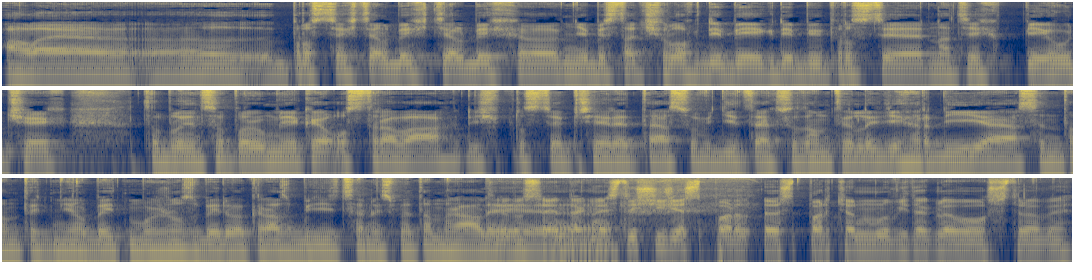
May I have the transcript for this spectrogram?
ale e, prostě chtěl bych, chtěl bych, e, mě by stačilo, kdyby, kdyby prostě na těch Čech to bylo něco podobného jako Ostrava, když prostě přijedete a jsou vidíte, jak jsou tam ty lidi hrdí a já jsem tam teď měl být možnost být dvakrát z Budice, než jsme tam hráli. To se jen tak neslyší, že Spar- Spartan mluví takhle o Ostravě.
